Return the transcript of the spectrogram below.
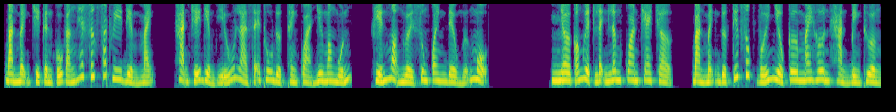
Bản mệnh chỉ cần cố gắng hết sức phát huy điểm mạnh, hạn chế điểm yếu là sẽ thu được thành quả như mong muốn, khiến mọi người xung quanh đều ngưỡng mộ. Nhờ có nguyệt lệnh lâm quan che chở, bản mệnh được tiếp xúc với nhiều cơ may hơn hẳn bình thường,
